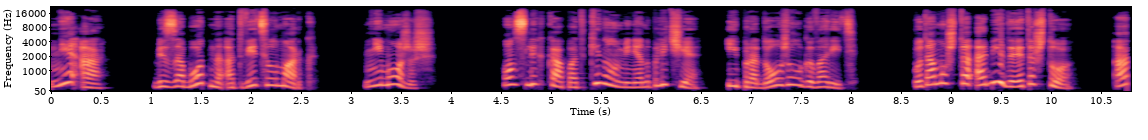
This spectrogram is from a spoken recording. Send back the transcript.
«Не-а», – беззаботно ответил Марк. «Не можешь». Он слегка подкинул меня на плече и продолжил говорить. «Потому что обида – это что, а?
